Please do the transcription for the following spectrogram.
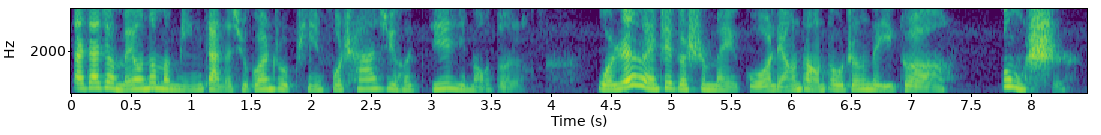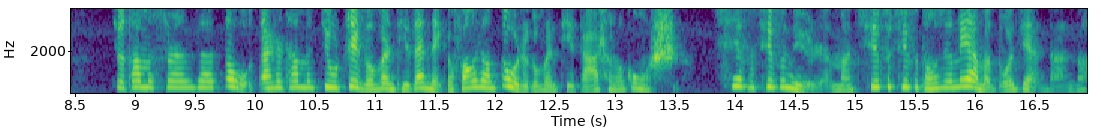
大家就没有那么敏感的去关注贫富差距和阶级矛盾了。我认为这个是美国两党斗争的一个共识。就他们虽然在斗，但是他们就这个问题在哪个方向斗这个问题达成了共识。欺负欺负女人嘛，欺负欺负同性恋嘛，多简单呐！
